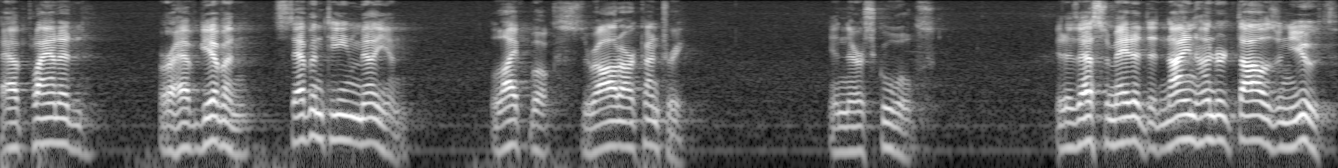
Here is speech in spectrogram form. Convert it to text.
have planted or have given 17 million life books throughout our country in their schools. It is estimated that 900,000 youth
